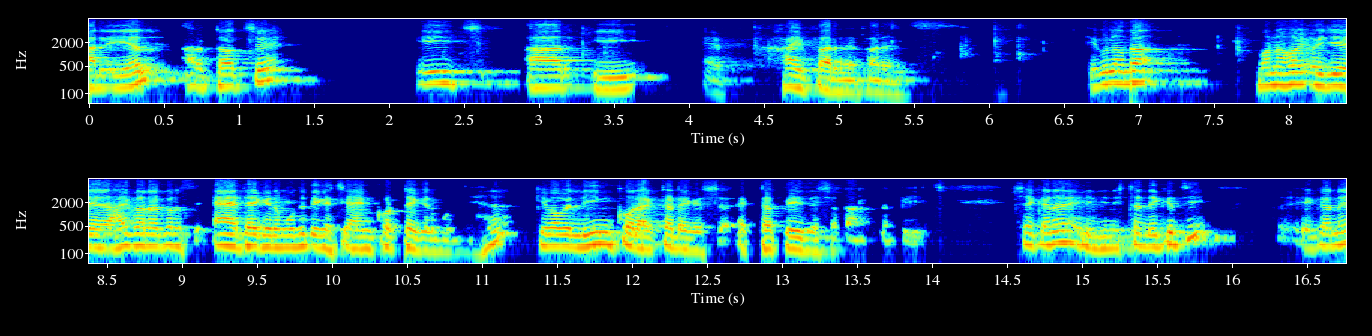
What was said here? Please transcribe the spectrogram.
আর এল আর একটা হচ্ছে H R E F hyper reference এগুলো আমরা মনে হয় ওই যে হাইপার রেফারেন্স ট্যাগের মধ্যে দেখেছি অ্যাঙ্কর ট্যাগের মধ্যে হ্যাঁ? কীভাবে লিঙ্ক করে একটা ট্যাগের একটা পেজের সাথে আরেকটা পেজ সেখানে এই জিনিসটা দেখেছি। এখানে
